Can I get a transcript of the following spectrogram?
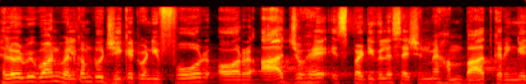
Hello everyone welcome to G K twenty four और आज जो है, इस पर्टिकुलर सेशन में हम बात करेंगे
